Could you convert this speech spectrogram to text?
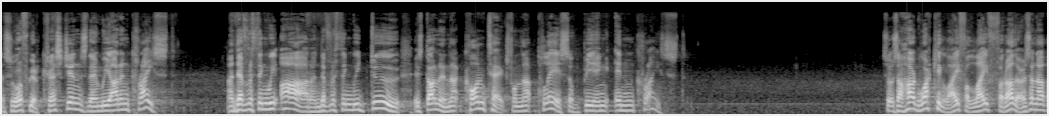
And so, if we're Christians, then we are in Christ. And everything we are and everything we do is done in that context, from that place of being in Christ. So it's a hard working life, a life for others, and a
